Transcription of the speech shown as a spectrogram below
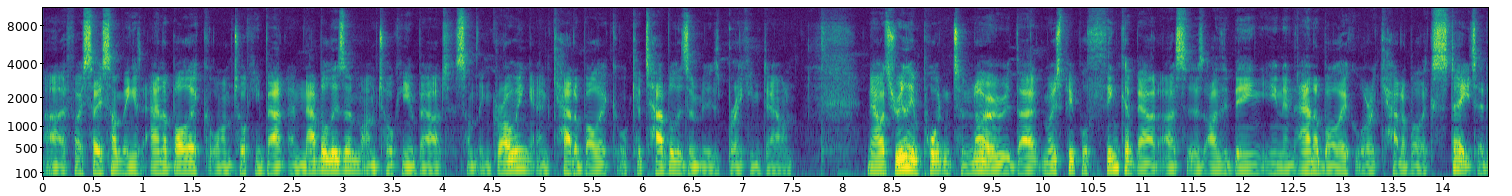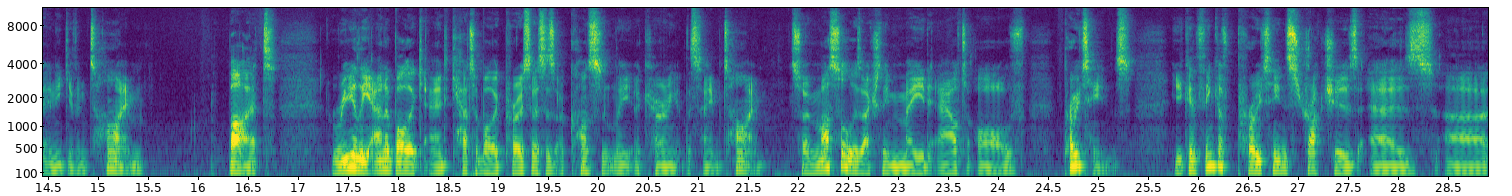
Uh, if I say something is anabolic or I'm talking about anabolism, I'm talking about something growing, and catabolic or catabolism is breaking down. Now, it's really important to know that most people think about us as either being in an anabolic or a catabolic state at any given time, but really, anabolic and catabolic processes are constantly occurring at the same time. So, muscle is actually made out of proteins. You can think of protein structures as uh,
